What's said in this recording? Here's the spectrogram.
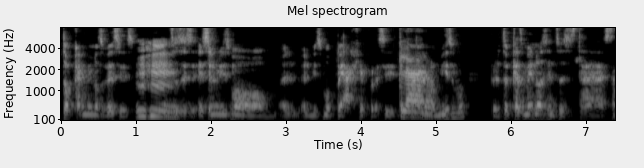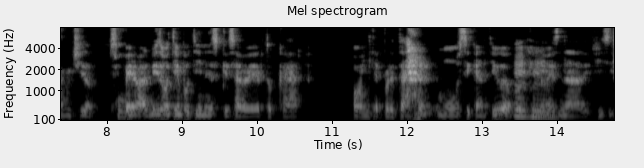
tocan menos veces. Entonces es el mismo, el, mismo peaje, por así decirlo. Claro. lo mismo, pero tocas menos, entonces está, está muy chido. Pero al mismo tiempo tienes que saber tocar o interpretar música antigua porque no es nada difícil.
